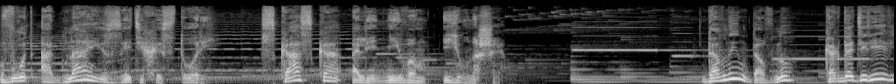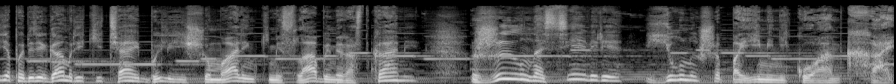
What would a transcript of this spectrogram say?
Вот одна из этих историй. Сказка о ленивом юноше. Давным-давно, когда деревья по берегам реки Чай были еще маленькими слабыми ростками, жил на севере юноша по имени Куанг Хай.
